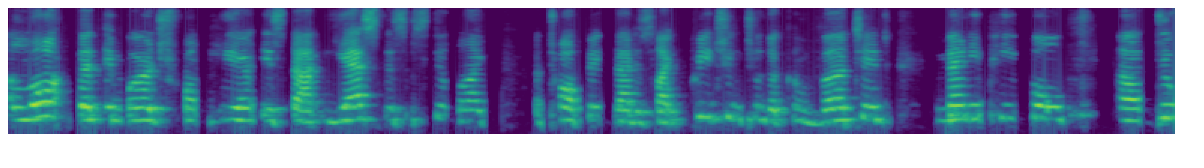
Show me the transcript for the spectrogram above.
A lot that emerged from here is that, yes, this is still like a topic that is like preaching to the converted. Many people uh, do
